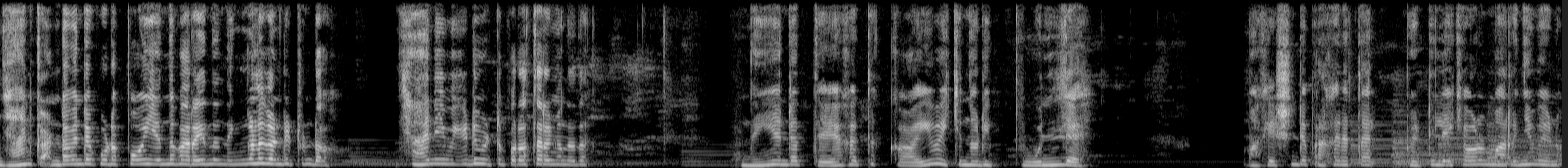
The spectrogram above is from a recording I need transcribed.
ഞാൻ കണ്ടവന്റെ കൂടെ പോയി എന്ന് പറയുന്നത് നിങ്ങൾ കണ്ടിട്ടുണ്ടോ? ഞാൻ ഈ വീട് വിട്ട് പുറത്തിറങ്ങുന്നത്. നീ എന്റെ ദേഹത്ത് കൈ വയ്ക്കുന്നോടി പുല്ലേ. മഹേഷിന്റെ പ്രഹരത്താൽ ബെഡിലേക്ക് അവൾ മറിഞ്ഞു വീണു.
